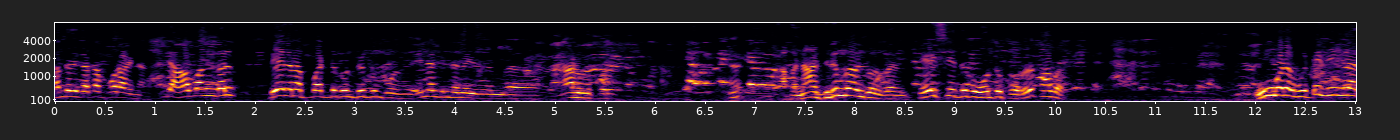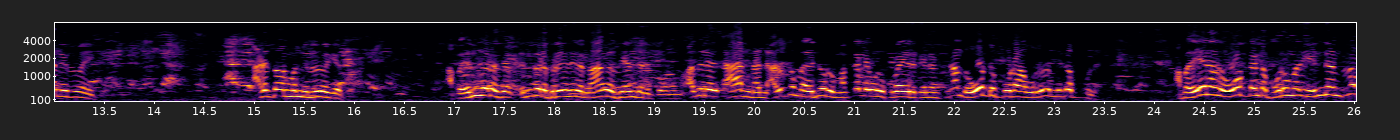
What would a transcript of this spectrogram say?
சந்ததிக்காக தான் போராடினாங்க. இந்த அவங்கள் வேதனைப்பட்டு கொண்டிருக்கும் போது என்ன இந்த நாடு உருப்படும் அப்ப நான் திரும்ப சொல்றேன் தேசியத்துக்கு ஓட்டு போடுறது தவறு. உங்களோட வீட்டை நீங்களா நிர்வகிக்க. அடுத்தவன் வந்து நிர்வகிக்க. அப்ப எங்களோட எங்களோட பிரதிகளை நாங்கள் தேர்ந்தெடுக்கணும். அதுல யார் நல்ல அதுக்கு இன்னொரு மக்களே ஒரு குறை இருக்கு என்னன்னு சொன்னா அந்த ஓட்டு போடாங்கிறது மிகப்புல மிக அப்ப ஏன் அந்த ஓட்டுன்ற பொறுமதி என்னன்றத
